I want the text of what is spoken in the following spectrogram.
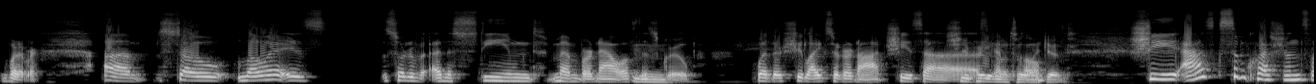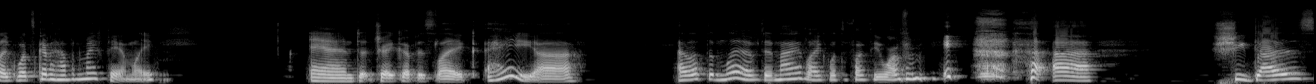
whatever. Um, so Loa is sort of an esteemed member now of this Mm. group, whether she likes it or not. She's uh, She appears not to like it. She asks some questions like, "What's going to happen to my family?" And Jacob is like, "Hey, uh, I let them live, didn't I? Like, what the fuck do you want from me?" uh, she does,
